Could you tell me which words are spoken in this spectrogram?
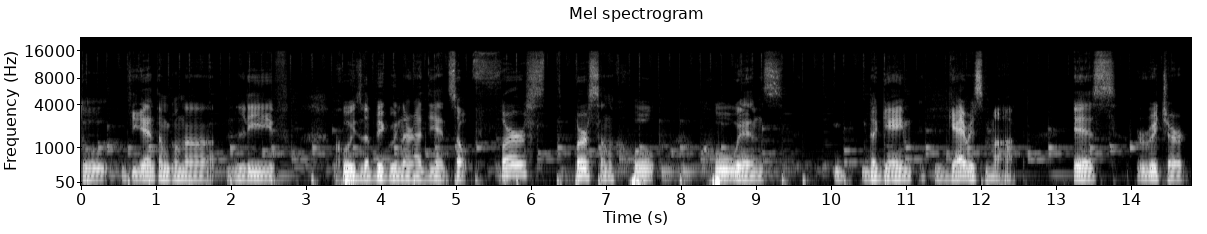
to the end I'm gonna leave who is the big winner at the end. So first person who who wins the game Garry's Mod is Richard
